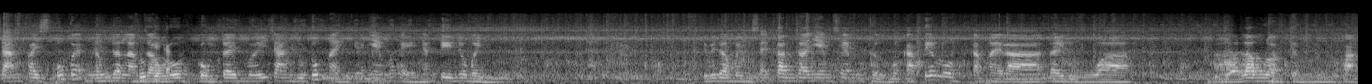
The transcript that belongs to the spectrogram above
trang Facebook ấy nông dân làm giàu luôn. Cùng tên với trang YouTube này thì anh em có thể nhắn tin cho mình. Thì bây giờ mình sẽ cân cho anh em xem thử một cặp tiếp luôn. Cặp này là đầy đủ à, à, lông rồi tầm khoảng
